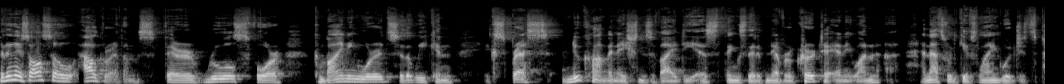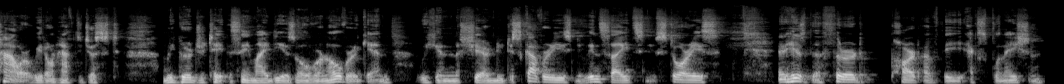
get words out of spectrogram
But then there's also algorithms. There are rules for combining words so that we can express new combinations of ideas, things that have never occurred to anyone. Uh, and that's what gives language its power. We don't have to just regurgitate the same ideas over and over again. We can share new discoveries, new insights, new stories. And here's the third part of the explanation,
